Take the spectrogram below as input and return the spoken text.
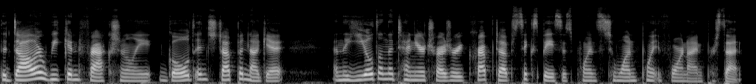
The dollar weakened fractionally, gold inched up a nugget, and the yield on the 10 year Treasury crept up 6 basis points to 1.49%.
